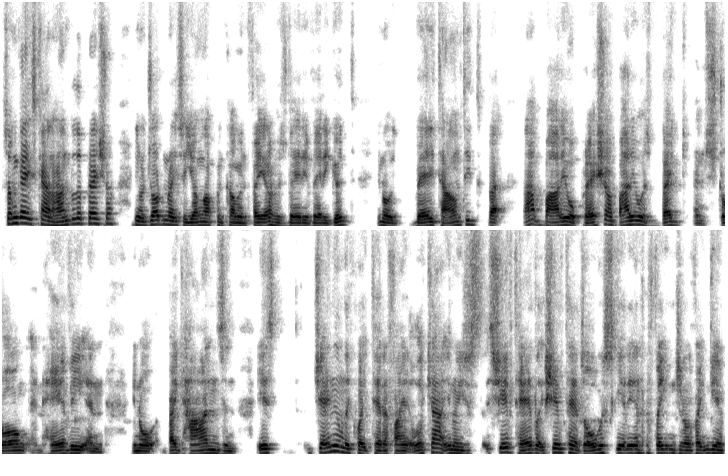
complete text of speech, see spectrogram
Some guys can't handle the pressure. You know, Jordan Wright's a young up and coming fighter who's very, very good. You know, very talented. But that Barriault pressure, Barriault is big and strong and heavy and, you know, big hands and he's genuinely quite terrifying to look at. You know, he's shaved head, like shaved head's always scary in the fighting, you know, fighting game.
